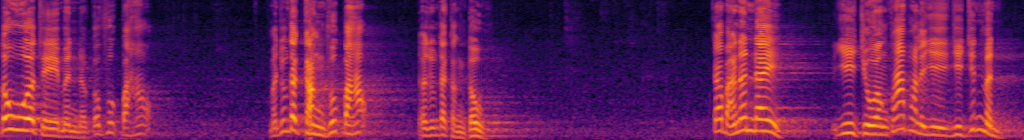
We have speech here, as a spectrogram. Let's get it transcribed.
Tu thì mình được có phước báo. Mà chúng ta cần phước báo cho chúng ta cần tu. Các bạn đến đây vì chùa pháp hay là vì vì chính mình?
